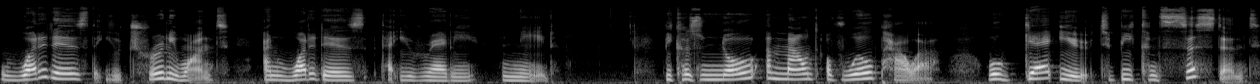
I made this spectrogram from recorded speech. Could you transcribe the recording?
what it is that you truly want and what it is that you really need. Because no amount of willpower will get you to be consistent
